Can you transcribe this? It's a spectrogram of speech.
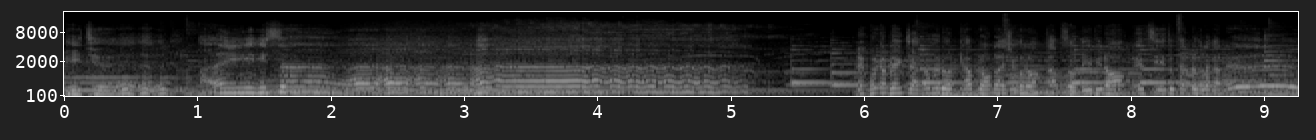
ให้เธอไปซะ นึ่งผลงานเพลงจากนพดลครับร้องได้ชกร้องครับสวัสดีพี่น้อง FC ทุกท่านด้วยกันแล้วกันเด้อ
